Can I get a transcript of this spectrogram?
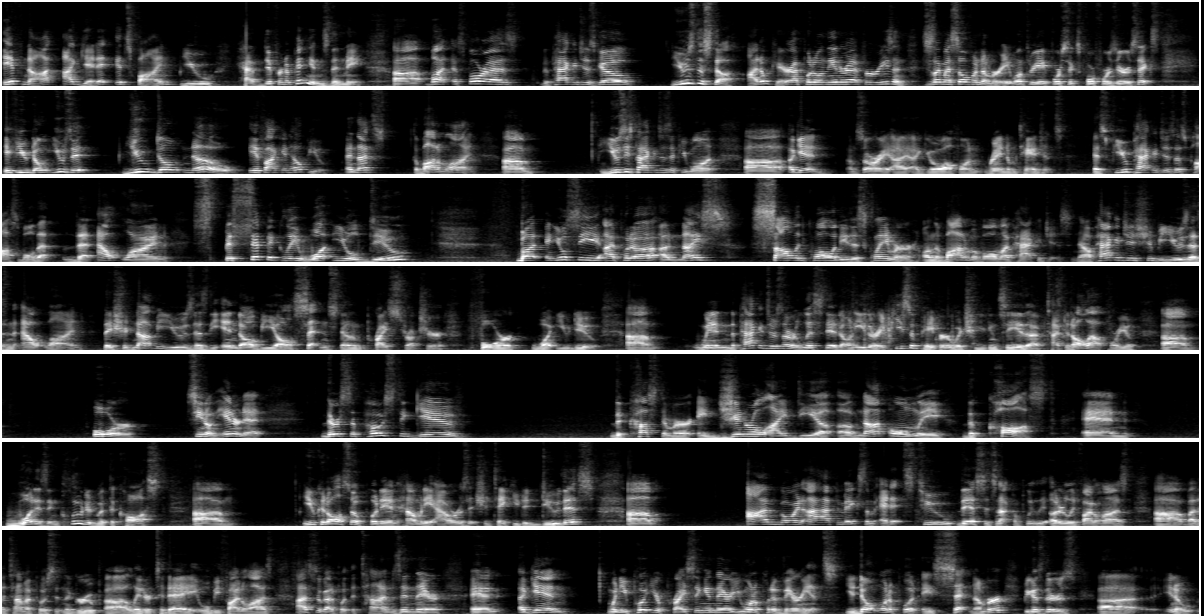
if not, I get it. It's fine. You have different opinions than me. Uh, but as far as the packages go, Use the stuff. I don't care. I put it on the internet for a reason. It's just like my cell phone number, 813-846-4406. If you don't use it, you don't know if I can help you. And that's the bottom line. Um, use these packages if you want. Uh, again, I'm sorry I, I go off on random tangents. As few packages as possible that, that outline specifically what you'll do but, and you'll see I put a, a nice solid quality disclaimer on the bottom of all my packages. Now packages should be used as an outline. They should not be used as the end all be all set in stone price structure for what you do. Um, when the packages are listed on either a piece of paper, which you can see that I've typed it all out for you, um, or seen on the internet, they're supposed to give the customer a general idea of not only the cost and what is included with the cost. Um, you could also put in how many hours it should take you to do this. Um, I'm going, I have to make some edits to this. It's not completely, utterly finalized. Uh, by the time I post it in the group uh, later today, it will be finalized. I still got to put the times in there. And again, when you put your pricing in there, you want to put a variance. You don't want to put a set number because there's, uh, you know,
